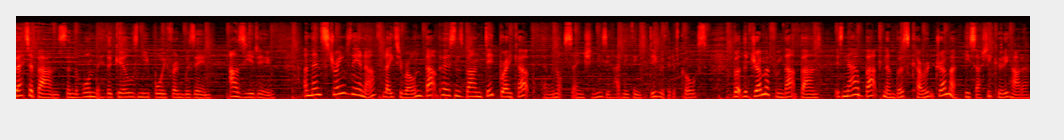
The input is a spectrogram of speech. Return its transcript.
better band than the one that the girl's new boyfriend was in, as you do. And then, strangely enough, later on, that person's band did break up, though we're not saying Shimizu had anything to do with it, of course. But the drummer from that band is now Back Number's current drummer, Hisashi Kurihara.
